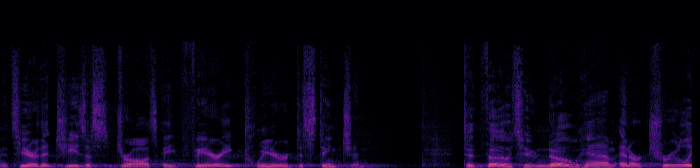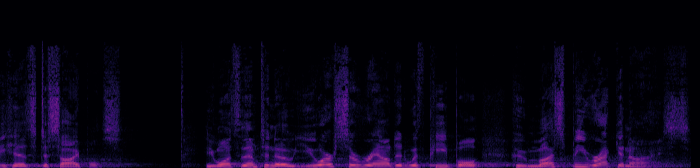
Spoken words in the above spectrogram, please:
It's here that Jesus draws a very clear distinction. To those who know him and are truly his disciples, he wants them to know you are surrounded with people who must be recognized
